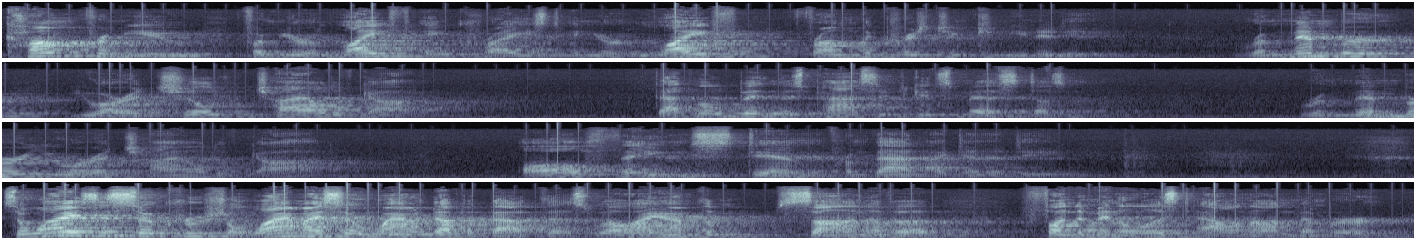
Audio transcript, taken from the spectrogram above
come from you, from your life in Christ and your life from the Christian community. Remember, you are a child of God. That little bit in this passage gets missed, doesn't it? Remember, you are a child of God. All things stem from that identity. So, why is this so crucial? Why am I so wound up about this? Well, I am the son of a fundamentalist Al Anon member.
